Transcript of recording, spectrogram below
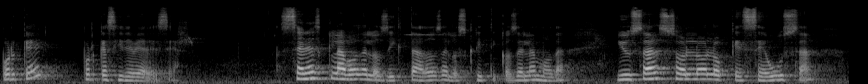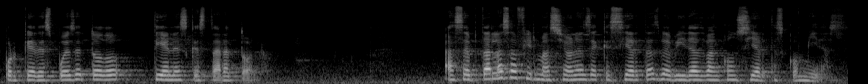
¿Por qué? Porque así debía de ser ser esclavo de los dictados de los críticos de la moda y usar solo lo que se usa porque después de todo tienes que estar a tono. Aceptar las afirmaciones de que ciertas bebidas van con ciertas comidas,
